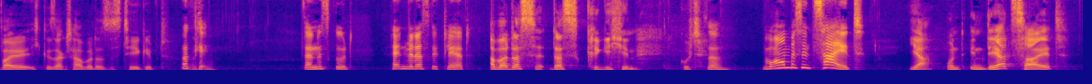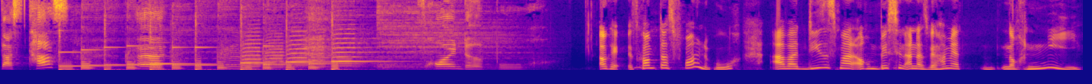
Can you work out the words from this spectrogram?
weil ich gesagt habe, dass es Tee gibt. Okay. Also, Dann ist gut. Hätten wir das geklärt. aber das, das kriege ich hin. Gut. So. Wir brauchen ein bisschen Zeit. Ja, und in der Zeit, Das TAS äh, Freundebuch. Okay, jetzt kommt das Freundebuch, aber dieses Mal auch ein bisschen anders. Wir haben ja noch nie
